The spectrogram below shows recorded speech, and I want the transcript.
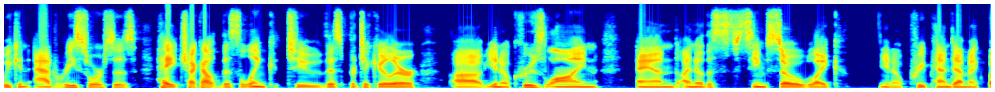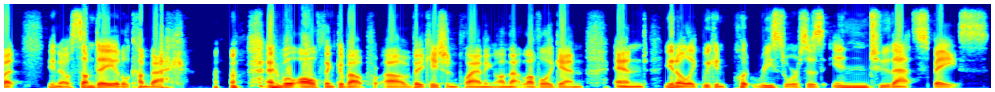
We can add resources. Hey, check out this link to this particular, uh, you know, cruise line. And I know this seems so like you know pre-pandemic but you know someday it'll come back and we'll all think about uh, vacation planning on that level again. And you know like we can put resources into that space.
